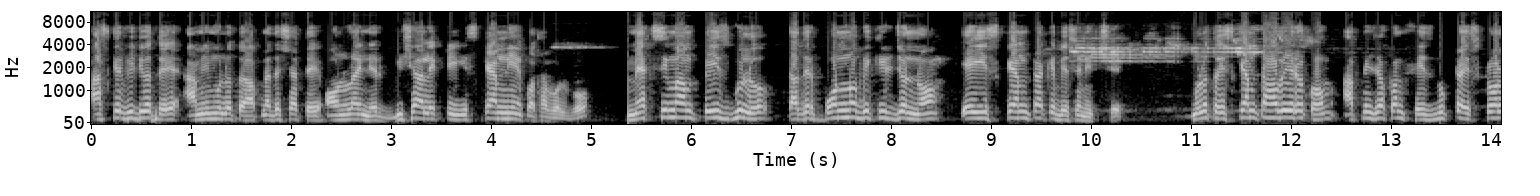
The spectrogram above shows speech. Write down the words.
আজকের ভিডিওতে আমি মূলত আপনাদের সাথে অনলাইনের বিশাল একটি স্ক্যাম নিয়ে কথা বলব। ম্যাক্সিমাম পেজগুলো তাদের পণ্য বিক্রির জন্য এই স্ক্যামটাকে বেছে নিচ্ছে। মূলত স্ক্যামটা হবে এরকম, আপনি যখন ফেসবুকটা স্ক্রল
